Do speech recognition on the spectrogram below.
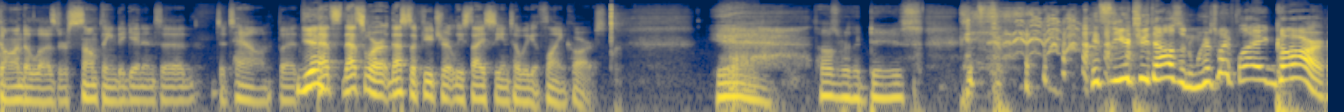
gondolas or something to get into to town. But Yeah. that's that's where that's the future at least I see until we get flying cars. yeah. Those were the days. It's, the year 2000. Where's my flying car?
